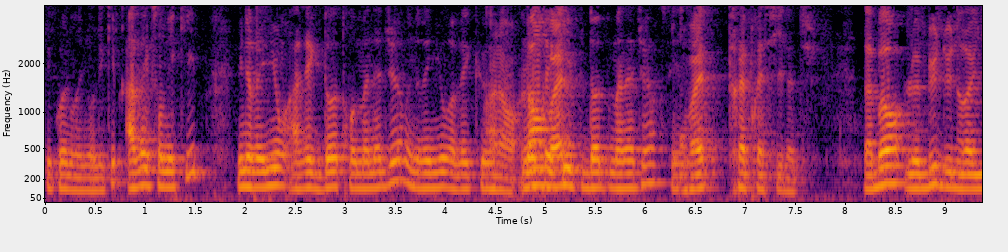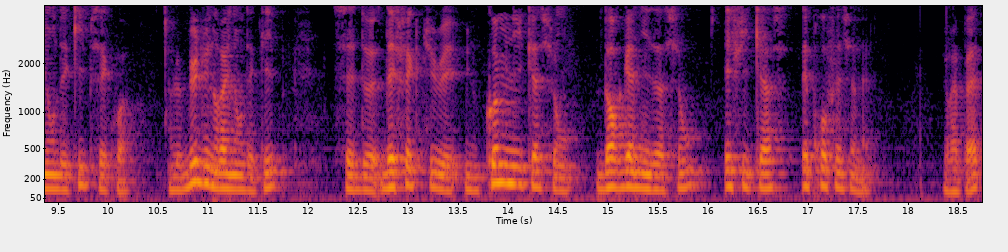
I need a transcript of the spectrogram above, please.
c'est quoi une réunion d'équipe? Avec son équipe, une réunion avec d'autres managers, une réunion avec euh, Alors là, équipe, d'autres managers. on va être très précis là-dessus. D'abord, le but d'une réunion d'équipe, c'est quoi? Le but d'une réunion d'équipe, c'est de- d'effectuer une communication d'organisation efficace et professionnelle. Je répète,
